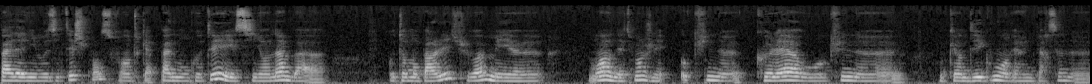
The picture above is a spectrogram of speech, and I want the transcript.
pas d'animosité, je pense, ou en tout cas pas de mon côté. Et s'il y en a, bah, autant m'en parler, tu vois. Mais euh, moi, honnêtement, je n'ai aucune colère ou aucune, euh, aucun dégoût envers une personne. Euh.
